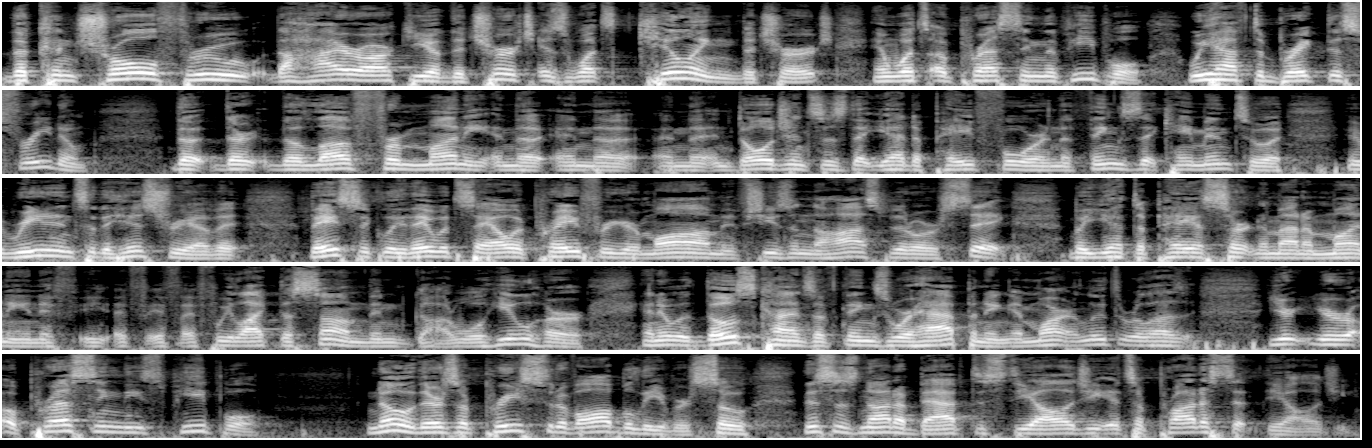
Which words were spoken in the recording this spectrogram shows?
The control through the hierarchy of the church is what's killing the church and what's oppressing the people. We have to break this freedom the, the, the love for money and the, and, the, and the indulgences that you had to pay for and the things that came into it, read into the history of it. Basically, they would say, I would pray for your mom if she's in the hospital or sick, but you have to pay a certain amount of money. And if, if, if, if we like the sum, then God will heal her. And it was those kinds of things were happening. And Martin Luther realized, you're, you're oppressing these people. No, there's a priesthood of all believers. So this is not a Baptist theology, it's a Protestant theology.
